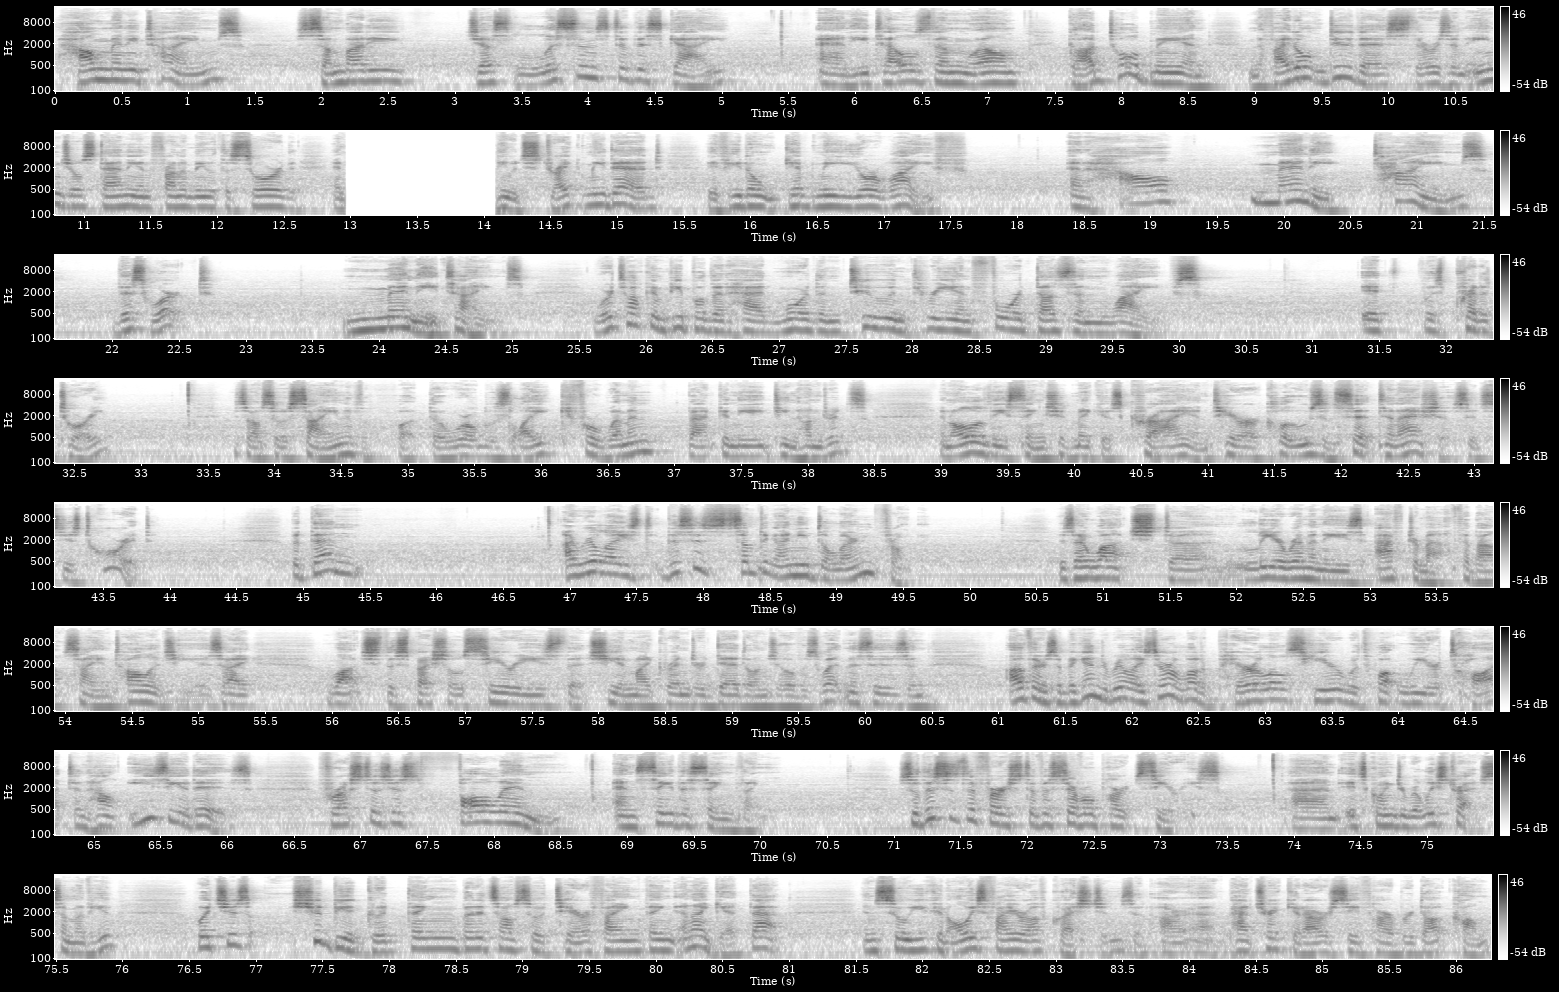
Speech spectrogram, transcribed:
how many times somebody just listens to this guy and he tells them, Well, God told me, and, and if I don't do this, there is an angel standing in front of me with a sword, and he would strike me dead if you don't give me your wife. And how many times this worked? Many times. We're talking people that had more than two and three and four dozen wives. It was predatory. It's also a sign of what the world was like for women back in the 1800s. And all of these things should make us cry and tear our clothes and sit in ashes. It's just horrid. But then I realized this is something I need to learn from as I watched uh, Leah Remini's Aftermath about Scientology, as I watched the special series that she and Mike Rinder did on Jehovah's Witnesses and others, I began to realize there are a lot of parallels here with what we are taught and how easy it is for us to just fall in and say the same thing. So, this is the first of a several part series, and it's going to really stretch some of you, which is should be a good thing, but it's also a terrifying thing, and I get that. And so you can always fire off questions at, our, at patrick at oursafeharbor.com.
